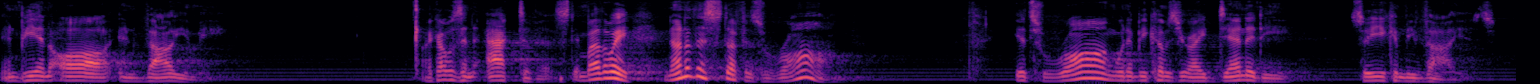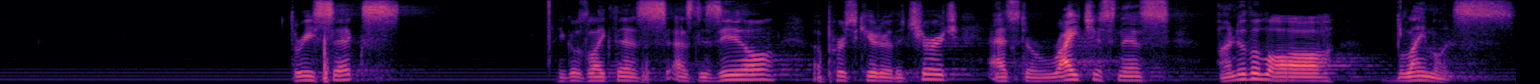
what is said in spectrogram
and be in awe and value me. Like I was an activist. And by the way, none of this stuff is wrong. It's wrong when it becomes your identity so you can be valued. 3 6, he goes like this As to zeal, a persecutor of the church, as to righteousness under the law, blameless.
